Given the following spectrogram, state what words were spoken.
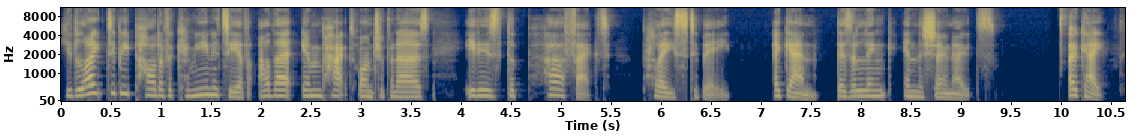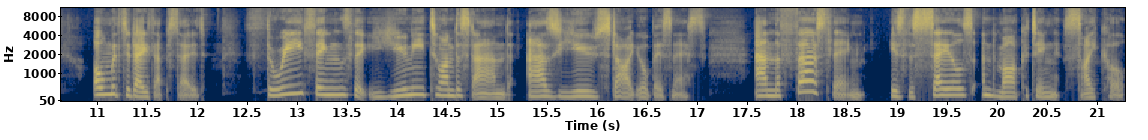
you'd like to be part of a community of other impact entrepreneurs, it is the perfect place to be. Again, there's a link in the show notes. Okay, on with today's episode. Three things that you need to understand as you start your business. And the first thing is the sales and marketing cycle.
